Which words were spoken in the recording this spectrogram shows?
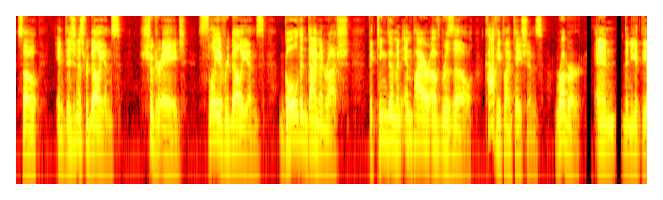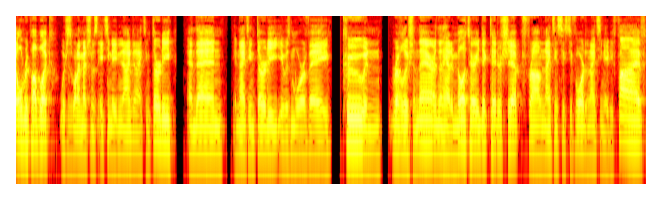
So, indigenous rebellions, sugar age, slave rebellions, gold and diamond rush, the kingdom and empire of Brazil, coffee plantations, rubber, and then you get the old republic, which is what I mentioned was 1889 to 1930, and then in 1930, it was more of a coup and revolution there. And then they had a military dictatorship from 1964 to 1985.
